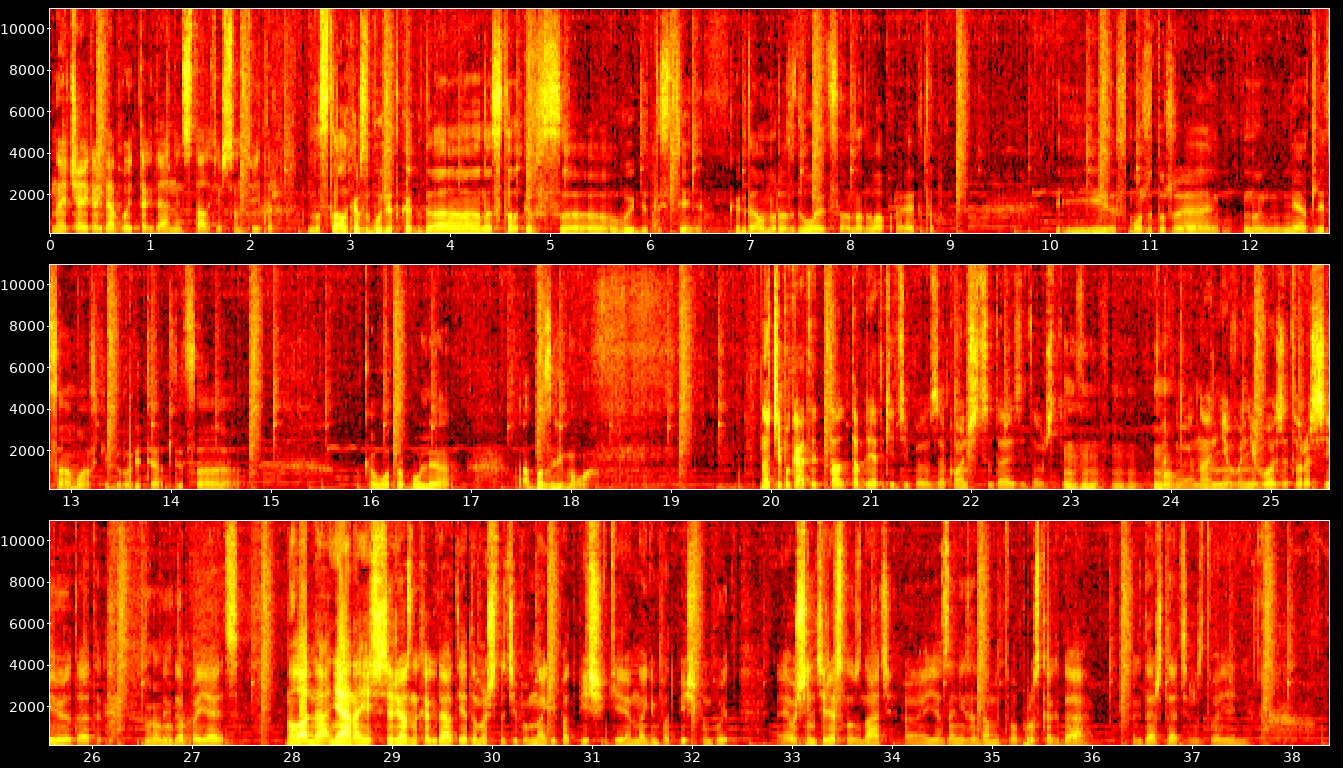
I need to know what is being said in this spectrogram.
Ну и чай, когда будет тогда на Twitter? На Stalkers будет, когда Stalkers э, выйдет из тени. Когда он раздвоится на два проекта. И сможет уже ну, не от лица маски говорить, а от лица кого-то более обозримого. Ну, типа, когда ты таблетки, типа, закончатся, да, из-за того, что. Ну. оно не, не возят в Россию, да, так, да тогда да. появится. Ну ладно, не, она, если серьезно, когда вот я думаю, что типа многие подписчики, многим подписчикам будет э, очень интересно узнать. Э, я за них задам этот вопрос, когда, когда ждать раздвоения.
